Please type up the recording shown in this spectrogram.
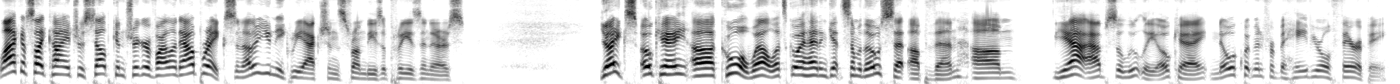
Lack of psychiatrist help can trigger violent outbreaks and other unique reactions from these prisoners. Yikes. Okay. Uh, cool. Well, let's go ahead and get some of those set up then. Um, yeah, absolutely. Okay. No equipment for behavioral therapy.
